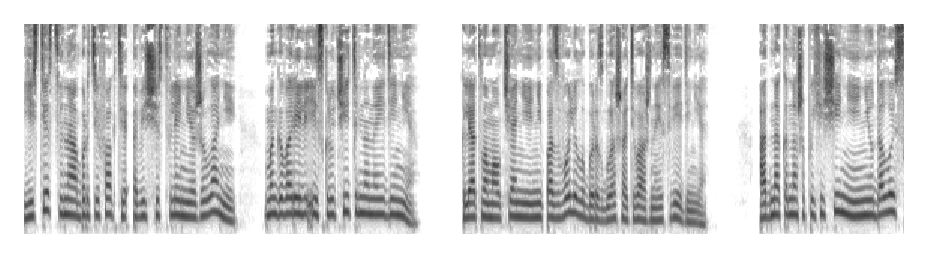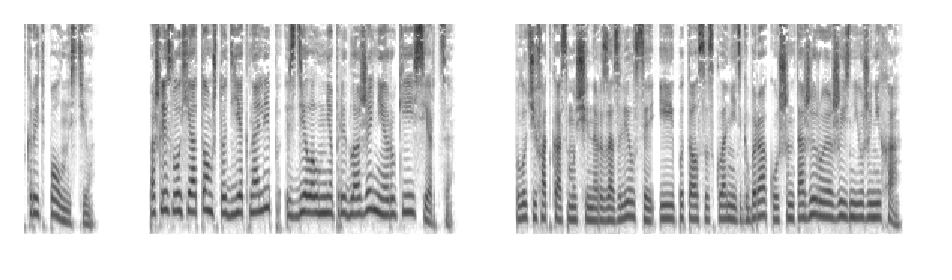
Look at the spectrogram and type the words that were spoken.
Естественно, об артефакте овеществления желаний мы говорили исключительно наедине. Клятва молчания не позволила бы разглашать важные сведения. Однако наше похищение не удалось скрыть полностью. Пошли слухи о том, что Дьек Налип сделал мне предложение руки и сердца. Получив отказ, мужчина разозлился и пытался склонить к браку, шантажируя жизнью жениха.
